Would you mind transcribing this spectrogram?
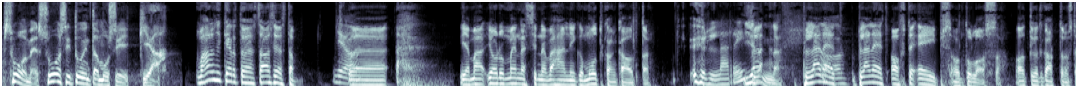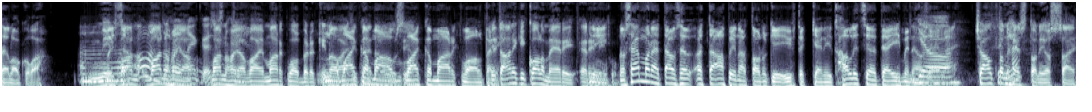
Suomen suosituinta musiikkia. Mä haluaisin kertoa yhdestä asiasta. Joo. Öö, ja mä joudun mennä sinne vähän niin kuin mutkan kautta. Ylläri. Jännä. Planet, Joo. Planet of the Apes on tulossa. Ootteko te kattonut sitä elokuvaa? Niin Missä van, on vanhoja, vanhoja vai Mark Wahlbergin No vai vaikka, ma- uusia? vaikka Mark Wahlberg. Niitä on ainakin kolme eri, eri Niin. niinku. No semmoinen, että, on se, että apinat onkin yhtäkkiä niitä hallitsijoita ja ihminen on se Joo. eläin. Charlton Heston jossain,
